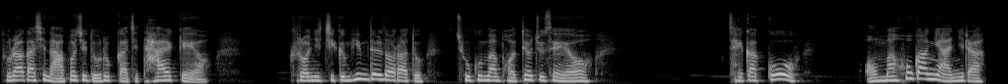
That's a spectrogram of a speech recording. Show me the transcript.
돌아가신 아버지 노릇까지 다 할게요. 그러니 지금 힘들더라도 조금만 버텨주세요. 제가 꼭 엄마 호강이 아니라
